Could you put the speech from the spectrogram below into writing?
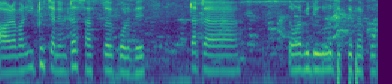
আর আমার ইউটিউব চ্যানেলটা সাবস্ক্রাইব করবে। টাটা। তোমরা ভিডিওগুলো দেখতে থাকো।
